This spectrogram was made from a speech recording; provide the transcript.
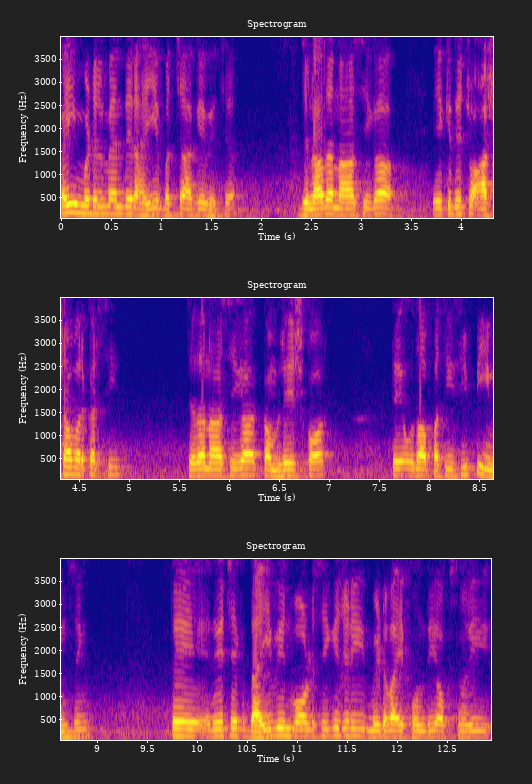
ਕਈ ਮਿਡਲਮੈਨ ਦੇ ਰਾਹੀਂ ਇਹ ਬੱਚਾ ਅੱਗੇ ਵੇਚਿਆ ਜਿਨ੍ਹਾਂ ਦਾ ਨਾਂ ਸੀਗਾ ਇੱਕ ਇਹਦੇ ਚੋਂ ਆਸ਼ਾ ਵਰਕਰ ਸੀ ਜਿਹਦਾ ਨਾਂ ਸੀਗਾ ਕਮਲੇਸ਼ ਕੌਰ। ਤੇ ਉਹਦਾ ਪਤੀ ਸੀ ਭੀਮ ਸਿੰਘ। ਤੇ ਇਹਦੇ ਵਿੱਚ ਇੱਕ ਦਾਈ ਵੀ ਇਨਵੋਲਡ ਸੀਗੀ ਜਿਹੜੀ ਮਿਡਵਾਈਫ ਹੁੰਦੀ ਆਕਸੀਨਰੀ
